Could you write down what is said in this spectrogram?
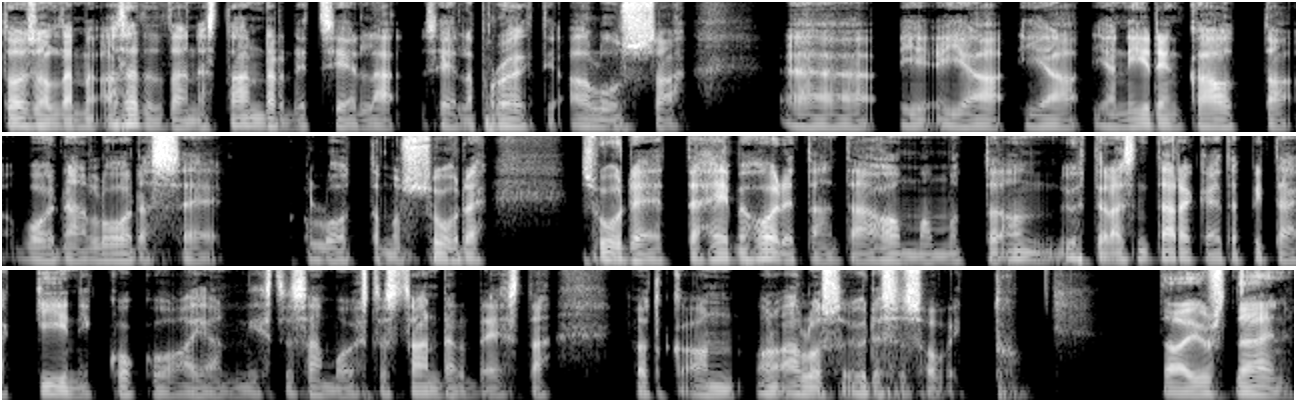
toisaalta me asetetaan ne standardit siellä, siellä projektin alussa ää, ja, ja, ja niiden kautta voidaan luoda se luottamussuhde, suhde, että hei me hoidetaan tämä homma, mutta on yhtäläisen tärkeää pitää kiinni koko ajan niistä samoista standardeista, jotka on, on alussa yhdessä sovittu. Tämä on just näin.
